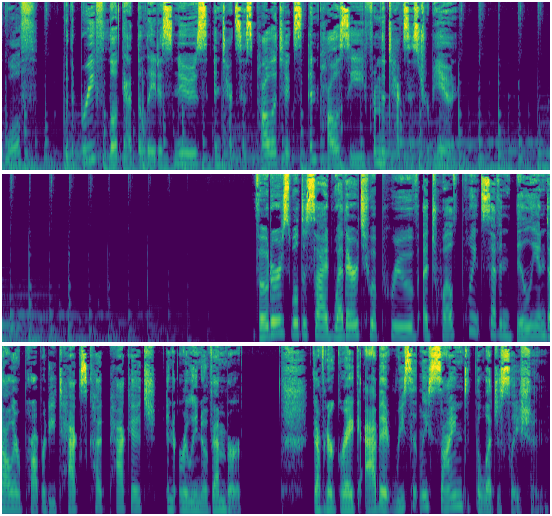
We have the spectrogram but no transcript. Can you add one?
Wolf with a brief look at the latest news in Texas politics and policy from the Texas Tribune. Voters will decide whether to approve a $12.7 billion property tax cut package in early November. Governor Greg Abbott recently signed the legislation.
